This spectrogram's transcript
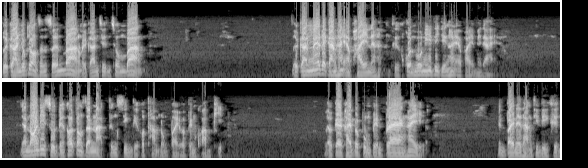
โดยการยกย่องสรรเสริญบ้าง โดยการชื่นชมบ้าง โดยการแม้แต่การให้อภัยนะฮะคือคนพวกนี้ที่จริงให้อภัยไม่ได้ อย่างน้อยที่สุดเนี่ยเขาต้องสนักถึงสิ่งที่เขาทำลงไปว่าเป็นความผิด แล้วแก้ไขปรับปรุงเปลี่ยนแปลงให้ เป็นไปในทางที่ดีขึ้น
